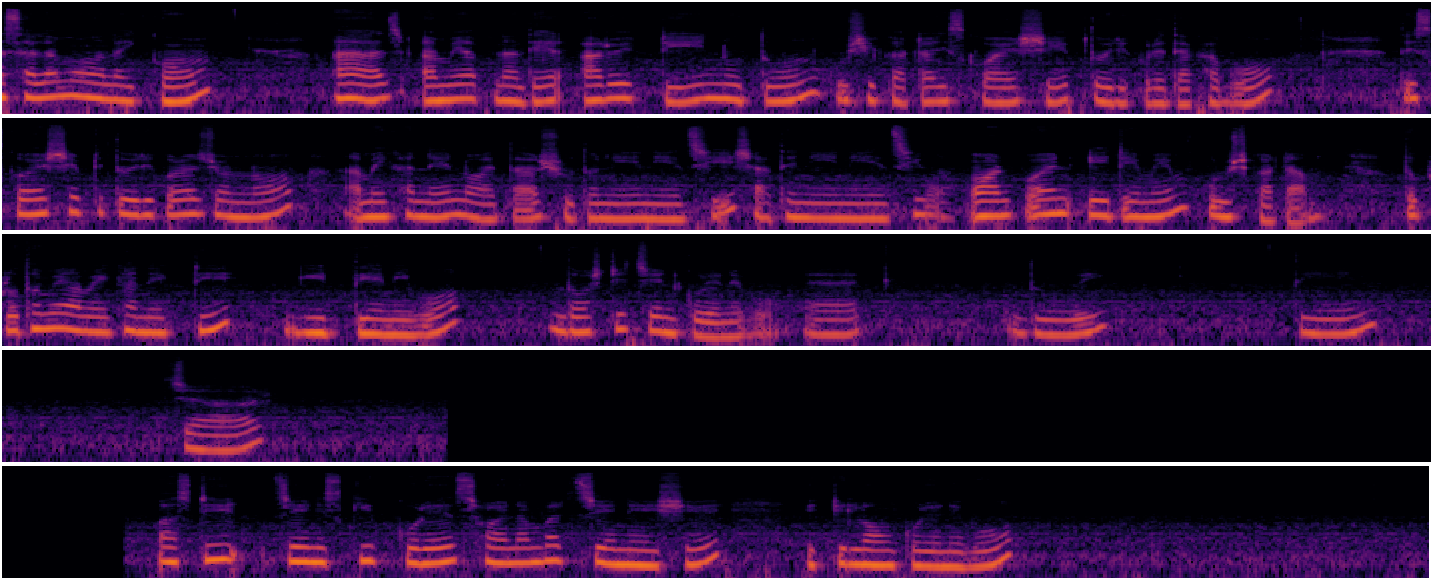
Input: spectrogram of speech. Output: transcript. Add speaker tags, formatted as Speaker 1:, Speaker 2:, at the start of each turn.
Speaker 1: আসসালামু আলাইকুম। আজ আমি আপনাদের আরও একটি নতুন কুশি কাটার স্কোয়ার শেপ তৈরি করে দেখাবো। তো স্কোয়ার শেপটি তৈরি করার জন্য আমি এখানে নয়তার সুতো নিয়ে নিয়েছি, সাথে নিয়ে নিয়েছি one point eight M M কুরুশ কাটা তো প্রথমে আমি এখানে একটি গিট দিয়ে নিব, দশটি চেন করে নেব। এক, দুই, তিন, চার পাঁচটি চেন স্কিপ করে ছয় নাম্বার চেনে এসে একটি লং করে নেব।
